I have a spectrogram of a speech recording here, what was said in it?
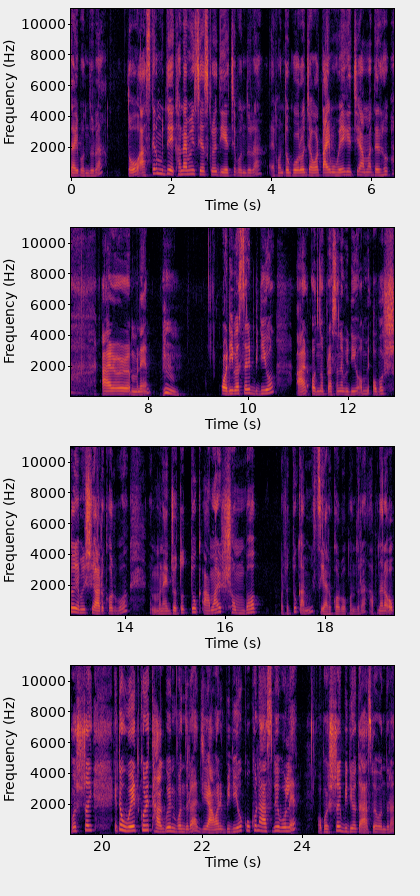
যায় বন্ধুরা। তো আজকের মধ্যে এখানে আমি শেষ করে দিয়েছি বন্ধুরা। এখন তো গরো যাওয়ার টাইম হয়ে গেছে আমাদেরও। আর মানে অডিবাসের ভিডিও আর অন্নপ্রাশনের ভিডিও আমি অবশ্যই আমি শেয়ার করব। মানে যতটুক আমার সম্ভব অতটুক আমি শেয়ার করব বন্ধুরা। আপনারা অবশ্যই এটা ওয়েট করে থাকবেন বন্ধুরা যে আমার ভিডিও কখন আসবে বলে। অবশ্যই ভিডিওতে আসবে বন্ধুরা।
